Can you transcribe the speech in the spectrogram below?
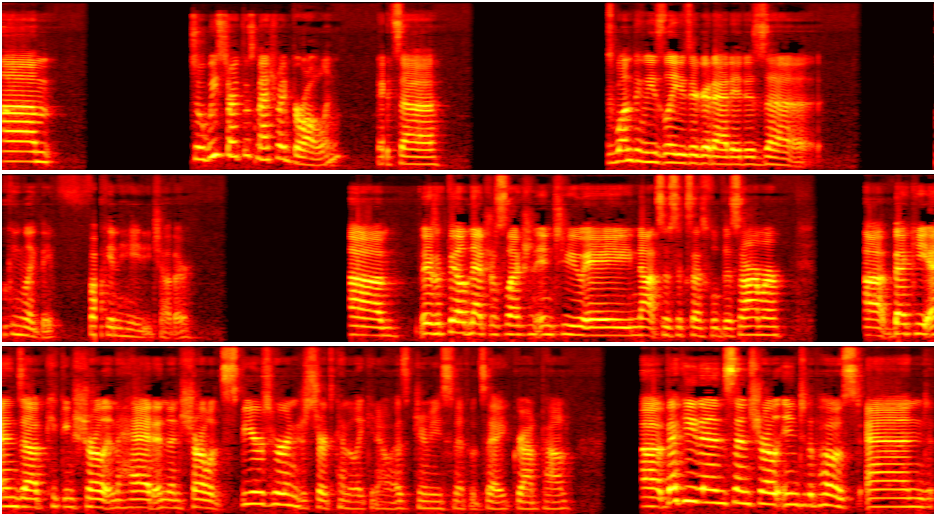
Um. So we start this match by brawling. It's uh. There's one thing these ladies are good at. It is uh. Looking like they fucking hate each other. Um. There's a failed natural selection into a not so successful Dis-arm-her. Uh, Becky ends up kicking Charlotte in the head, and then Charlotte spears her and just starts kind of like, you know, as Jimmy Smith would say, ground pound. Uh, Becky then sends Charlotte into the post, and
